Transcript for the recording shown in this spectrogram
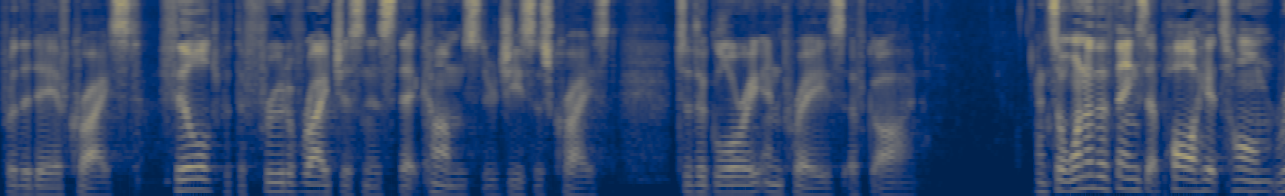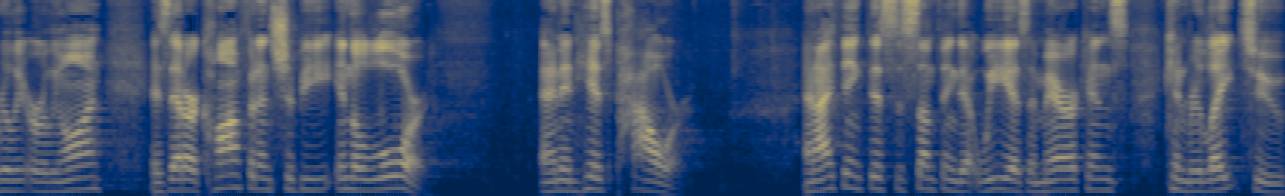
for the day of Christ, filled with the fruit of righteousness that comes through Jesus Christ, to the glory and praise of God. And so, one of the things that Paul hits home really early on is that our confidence should be in the Lord and in his power. And I think this is something that we as Americans can relate to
